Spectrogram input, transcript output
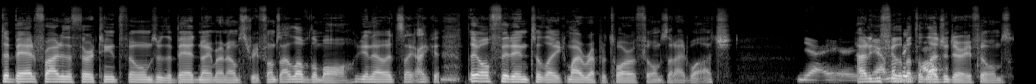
the bad Friday the Thirteenth films or the bad Nightmare on Elm Street films. I love them all. You know, it's like I can they all fit into like my repertoire of films that I'd watch. Yeah, I hear you. How do you feel about the legendary films?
